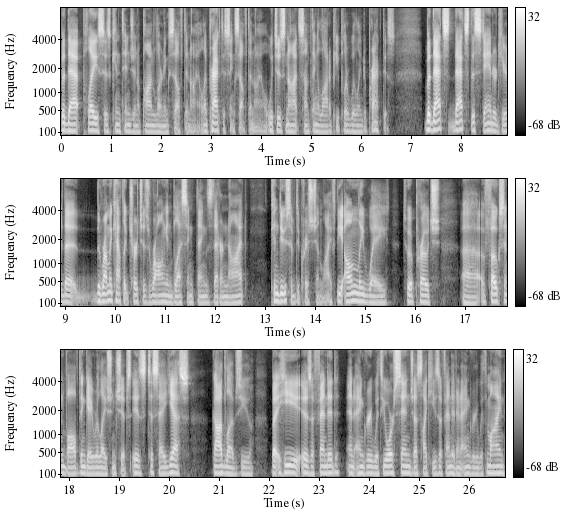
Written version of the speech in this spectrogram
but that place is contingent upon learning self-denial and practicing self-denial which is not something a lot of people are willing to practice. But that's that's the standard here. The the Roman Catholic Church is wrong in blessing things that are not conducive to Christian life. The only way to approach uh, folks involved in gay relationships is to say yes God loves you but he is offended and angry with your sin just like he's offended and angry with mine.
